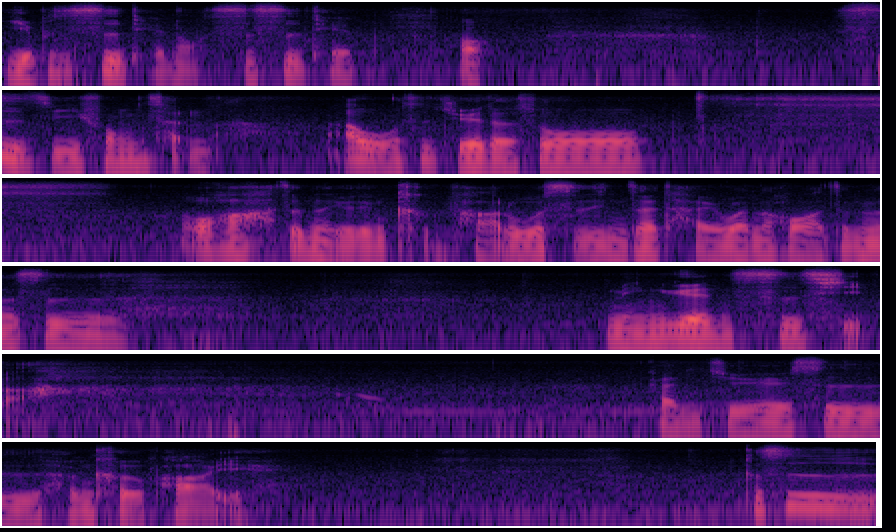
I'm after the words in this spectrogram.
也不是四天哦，十四天哦，四级封城啊！啊，我是觉得说，哇，真的有点可怕。如果事情在台湾的话，真的是。民怨四起吧，感觉是很可怕耶。可是，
